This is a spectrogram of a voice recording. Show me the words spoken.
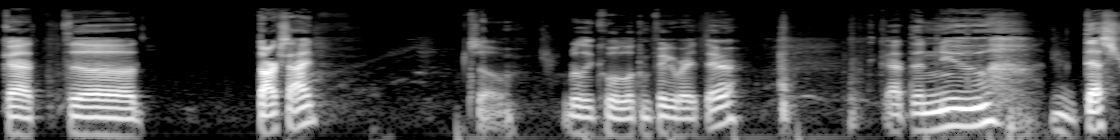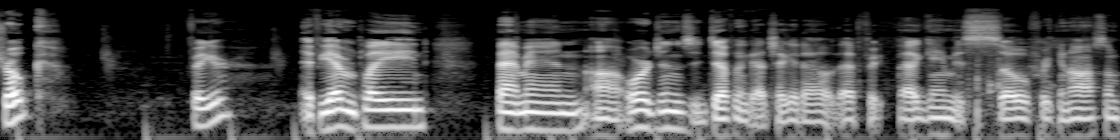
got the Darkseid. So really cool looking figure right there. Got the new Deathstroke figure. If you haven't played Batman uh, Origins, you definitely gotta check it out. That that game is so freaking awesome,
